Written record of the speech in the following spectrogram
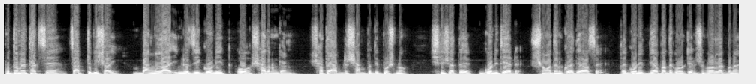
প্রথমে থাকছে চারটি বিষয়, বাংলা, ইংরেজি, গণিত ও সাধারণ জ্ঞান। সাথে আপডেট সাম্প্রতিক প্রশ্ন। সেই সাথে গণিতের সমাধান করে দেওয়া আছে। তাই গণিত নিয়ে আপনাদের কোনো টেনশন করা লাগবে না।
